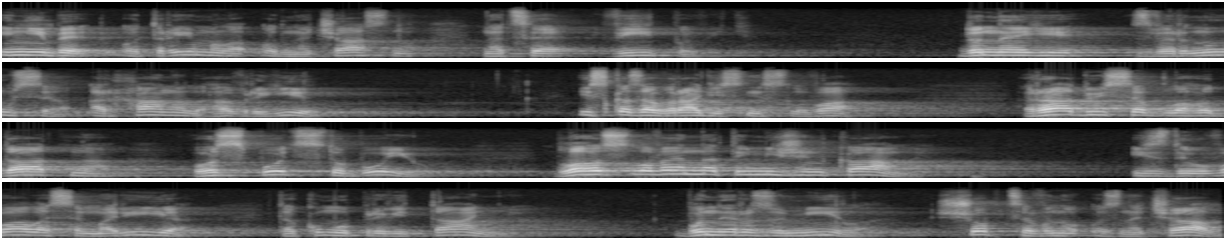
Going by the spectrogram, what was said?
і ніби отримала одночасно на це відповідь. До неї звернувся Архангел Гавриїл і сказав радісні слова: Радуйся, благодатна, Господь з тобою, благословенна ти між жінками. І здивувалася Марія такому привітанню, бо не розуміла, що б це воно означало.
